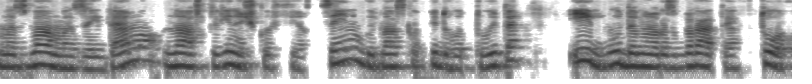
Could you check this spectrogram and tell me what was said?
ми з вами зайдемо на сторіночку Фірцин, будь ласка, підготуйте, і будемо розбирати, хто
